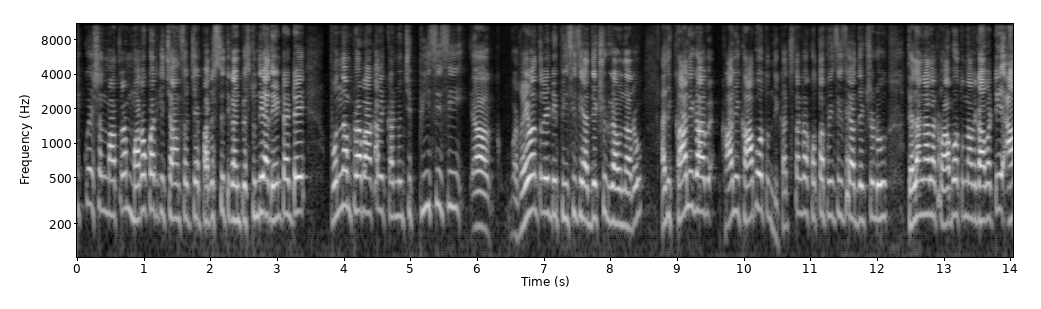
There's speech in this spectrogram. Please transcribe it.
ఈక్వేషన్ మాత్రం మరొకరికి ఛాన్స్ వచ్చే పరిస్థితి కనిపిస్తుంది. అదేంటంటే పొన్నం ప్రభాకర్ ఇక్కడ నుంచి పీసీసీ రేవంత్ రెడ్డి పిసిసి అధ్యక్షుడిగా ఉన్నారు. అది ఖాళీ కా ఖాళీ కాబోతుంది. ఖచ్చితంగా కొత్త పిసిసి అధ్యక్షుడు తెలంగాణకు రాబోతున్నారు కాబట్టి ఆ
